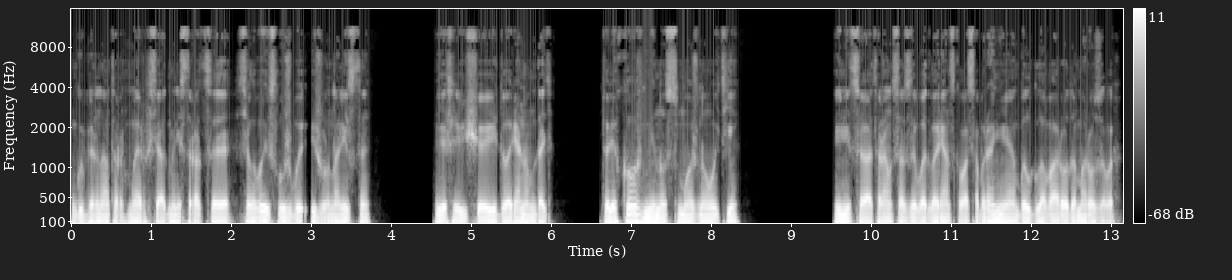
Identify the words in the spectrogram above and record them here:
Губернатор, мэр, вся администрация, силовые службы и журналисты. Если еще и дворянам дать, то легко в минус можно уйти. Инициатором созыва дворянского собрания был глава рода Морозовых.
